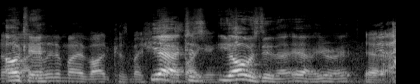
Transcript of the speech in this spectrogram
No, Okay. I deleted my VOD because my shit Yeah, because you always do that. Yeah, you're right. Yeah.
